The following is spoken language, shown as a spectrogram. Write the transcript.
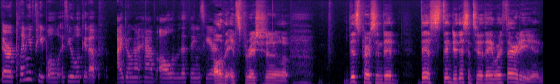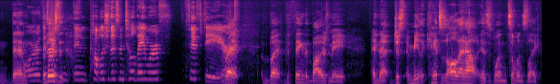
There are plenty of people. If you look it up, I do not have all of the things here. all the inspirational this person did this didn't do this until they were 30 and then or this there's person didn't publish this until they were fifty. Or, right but the thing that bothers me and that just immediately cancels all that out is when someone's like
